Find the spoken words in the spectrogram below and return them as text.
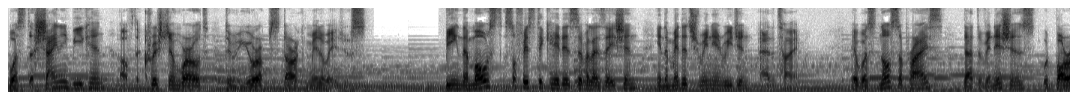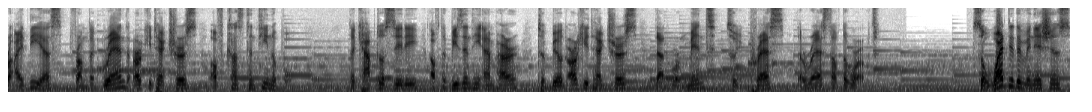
was the shining beacon of the Christian world during Europe's dark Middle Ages. Being the most sophisticated civilization in the Mediterranean region at the time, it was no surprise that the Venetians would borrow ideas from the grand architectures of Constantinople, the capital city of the Byzantine Empire, to build architectures that were meant to impress the rest of the world. So, why did the Venetians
